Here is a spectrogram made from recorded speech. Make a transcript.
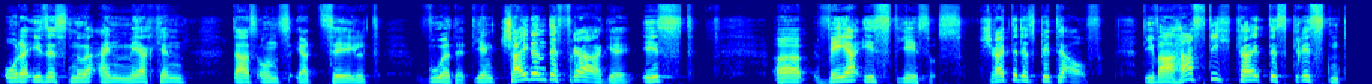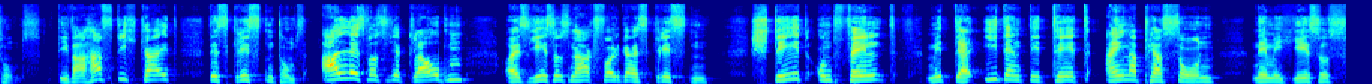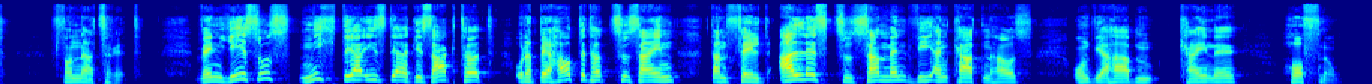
oder ist es nur ein Märchen, das uns erzählt wurde? Die entscheidende Frage ist, äh, wer ist Jesus? Schreibt ihr das bitte auf. Die Wahrhaftigkeit des Christentums, die Wahrhaftigkeit des Christentums, alles, was wir glauben, als Jesus-Nachfolger, als Christen, steht und fällt mit der Identität einer Person, nämlich Jesus von Nazareth. Wenn Jesus nicht der ist, der gesagt hat oder behauptet hat zu sein, dann fällt alles zusammen wie ein Kartenhaus und wir haben keine Hoffnung.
